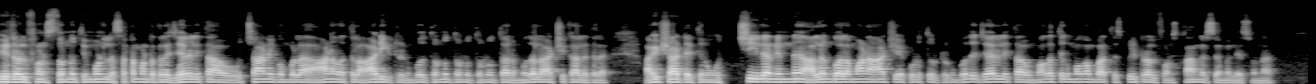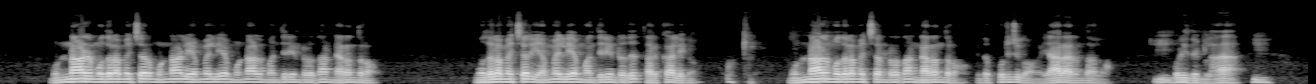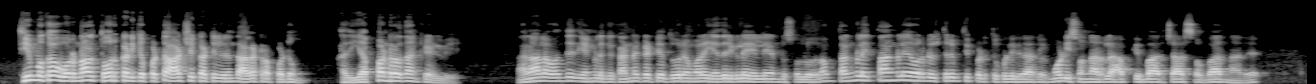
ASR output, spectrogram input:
பீட்டர் அல்ஃபோன்ஸ் தொண்ணூற்றி மூணில் சட்டமன்றத்தில் ஜெயலலிதா உச்சாணி கும்பல ஆணவத்தில் ஆடிக்கிட்டு இருக்கும்போது தொண்ணூத்தொன்று தொண்ணூத்தாறு முதல் ஆட்சி காலத்தில் அழிச்சாட்டத்தின் உச்சியில் நின்று அலங்கோலமான ஆட்சியை கொடுத்துட்டு இருக்கும்போது ஜெயலலிதா முகத்துக்கு முகம் பார்த்து பீட்டர் அல்ஃபோன்ஸ் காங்கிரஸ் எம்எல்ஏ சொன்னார். முன்னாள் முதலமைச்சர் முன்னாள் எம்எல்ஏ முன்னாள் மந்திரின்றது தான் நிரந்தரம். முதலமைச்சர் எம்எல்ஏ மந்திரின்றது தற்காலிகம். ஓகே. முன்னாள் முதலமைச்சர்ன்றது தான் நிரந்தரம். இதை புரிஞ்சுக்கோங்க யாராக இருந்தாலும். புரியுதுங்களா. திமுக ஒரு நாள் தோற்கடிக்கப்பட்டு ஆட்சி கட்டிலிருந்து அகற்றப்படும். அது எப்பன்றதான் கேள்வி. அதனால் வந்து இது எங்களுக்கு கண்ணு கட்டிய தூரம் வரை எதிரிகளே இல்லை என்று சொல்வதெல்லாம் தங்களை தாங்களே அவர்கள் திருப்திப்படுத்திக் கொள்கிறார்கள். மோடி சொன்னார்ல ஆப்கி பார் சார் சோபார்னாரு.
